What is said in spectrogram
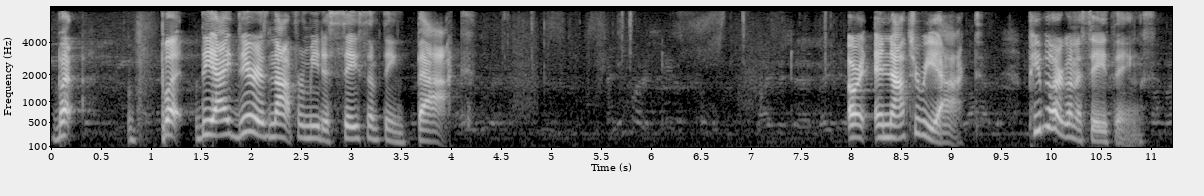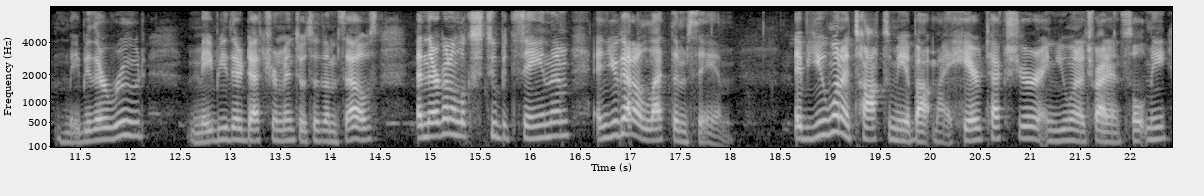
But but the idea is not for me to say something back. Or and not to react. People are going to say things. Maybe they're rude, maybe they're detrimental to themselves, and they're going to look stupid saying them, and you got to let them say them. If you want to talk to me about my hair texture and you want to try to insult me,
